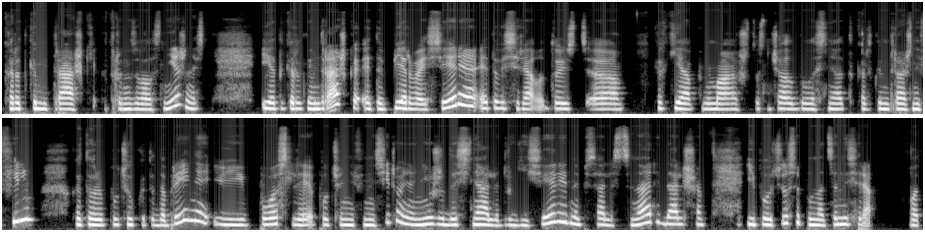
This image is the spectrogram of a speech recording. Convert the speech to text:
короткометражки, которая называлась «Нежность». И эта короткометражка — это первая серия этого сериала. То есть э, как я понимаю, что сначала был снят короткометражный фильм, который получил какое-то одобрение, и после получения финансирования они уже досняли другие серии, написали сценарий дальше, и получился полноценный сериал. Вот.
